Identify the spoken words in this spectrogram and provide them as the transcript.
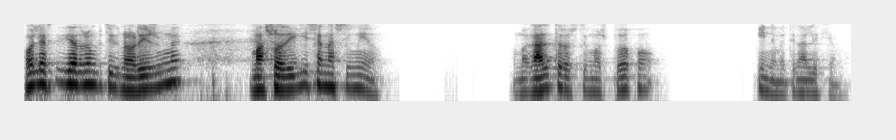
Όλη αυτή η διαδρομή που τη γνωρίζουμε μας οδηγεί σε ένα σημείο. Ο μεγαλύτερος τιμός που έχω είναι με την αλήθεια μου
